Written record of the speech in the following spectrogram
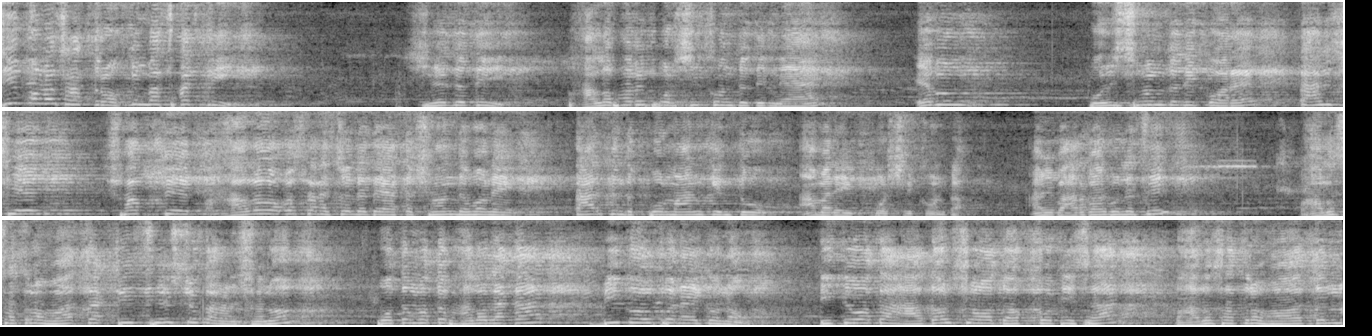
যে কোনো ছাত্র কিংবা ছাত্রী, সে যদি ভালোভাবে প্রশিক্ষণ যদি নেয় এবং পরিশ্রম যদি করে, তাহলে সে সবচেয়ে ভালো অবস্থানে চলে যায়, এত সন্দেহ নেই। তার কিন্তু প্রমাণ কিন্তু আমার এই প্রশিক্ষণটা। আমি বারবার বলেছি, ভালো ছাত্র হওয়ার চাকরি শ্রেষ্ঠ কারণ শোনো, প্রথমত ভালো লাগার বিকল্প নেই কোনো। দ্বিতীয়ত আদর্শ ও দক্ষ টিচার ভালো ছাত্র হওয়ার জন্য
